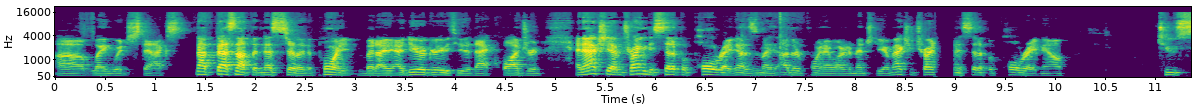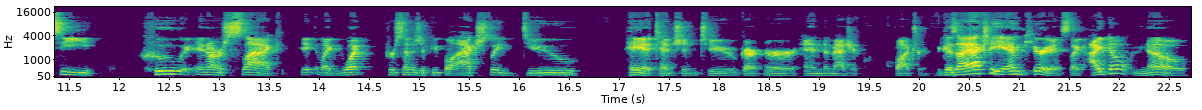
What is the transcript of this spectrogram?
uh, language stacks. Not that's not the, necessarily the point, but I, I, do agree with you that that quadrant. And actually, I'm trying to set up a poll right now. This is my other point I wanted to mention to you. I'm actually trying to set up a poll right now to see who in our Slack, it, like what percentage of people actually do pay attention to Gartner and the Magic Quadrant. Because I actually am curious. Like I don't know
